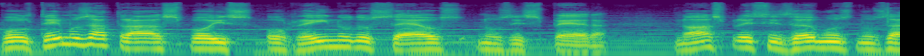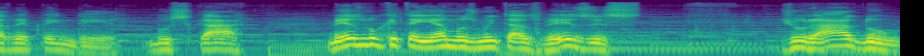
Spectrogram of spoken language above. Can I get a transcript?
voltemos atrás, pois o reino dos céus nos espera. Nós precisamos nos arrepender, buscar, mesmo que tenhamos muitas vezes jurado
